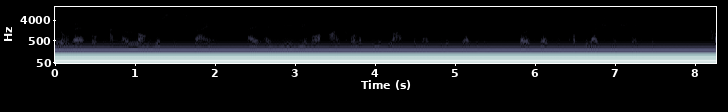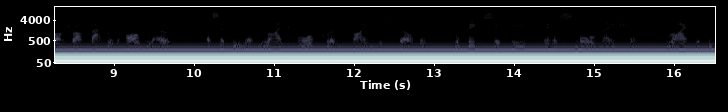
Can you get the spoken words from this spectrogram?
Montreal, therefore, can no longer sustain a, a medium or high quality of life for most of its residents. So its resident population is shrinking. Contrast that with Oslo, a city that, like Auckland, finds itself as the big city in a small nation right at the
